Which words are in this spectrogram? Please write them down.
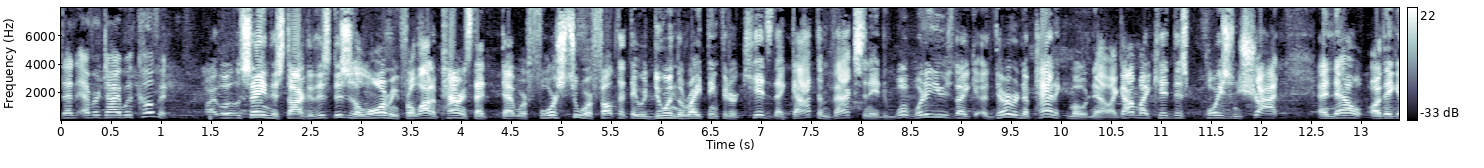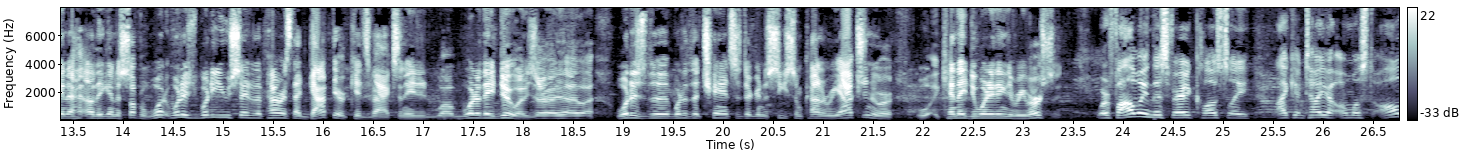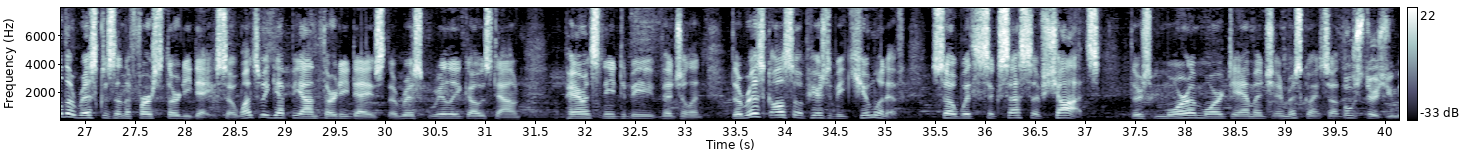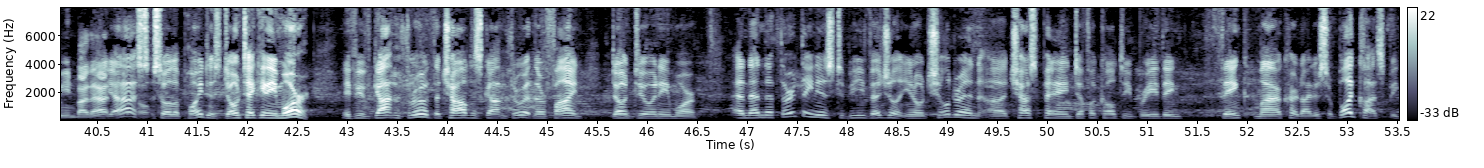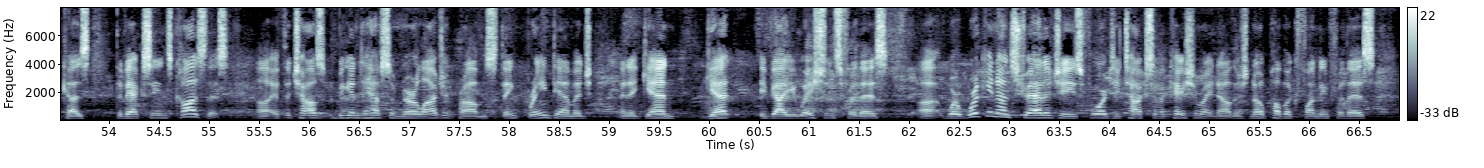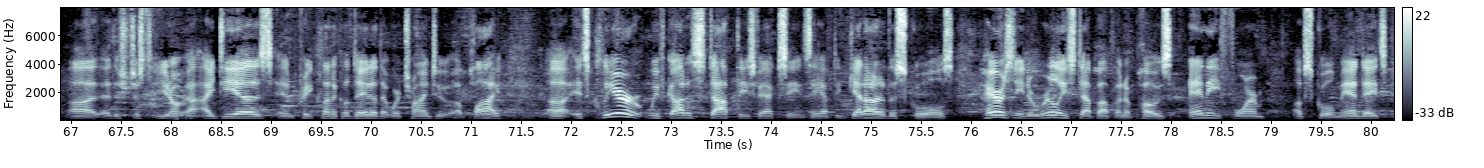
than ever die with COVID. All right, well, saying this, doctor, this this is alarming for a lot of parents that, that were forced to or felt that they were doing the right thing for their kids that got them vaccinated. What what are you like? They're in a panic mode now. I got my kid this poison shot, and now are they gonna are they gonna suffer? What what is what do you say to the parents that got their kids vaccinated? Well, what do they do? Is there, uh, what is the what are the chances they're going to see some kind of reaction, or can they do anything to reverse it? We're following this very closely. I can tell you almost all the risk is in the first 30 days. So once we get beyond 30 days, the risk really goes down. Parents need to be vigilant. The risk also appears to be cumulative. So with successive shots, there's more and more damage and risk going. So boosters, you mean by that? Yes. So the point is, don't take any more. If you've gotten through it, the child has gotten through it, and they're fine. Don't do any more. And then the third thing is to be vigilant. You know, children, uh, chest pain, difficulty breathing, think myocarditis or blood clots because the vaccines cause this. Uh, if the child's begin to have some neurologic problems, think brain damage, and again, get evaluations for this. Uh, we're working on strategies for detoxification right now. There's no public funding for this. Uh, there's just you know ideas and preclinical data that we're trying to apply. Uh, it's clear we've got to stop these vaccines. They have to get out of the schools. Parents need to really step up and oppose any form of school mandates.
